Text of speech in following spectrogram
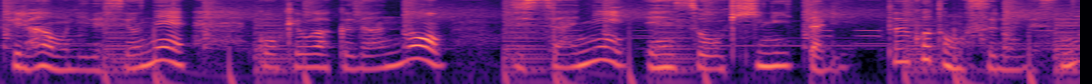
ィルハーモニーですよね。交響楽団の実際に演奏を聴きに行ったりということもするんですね。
